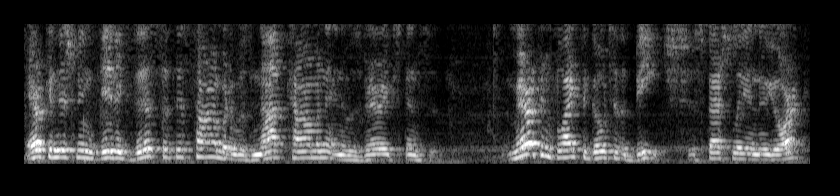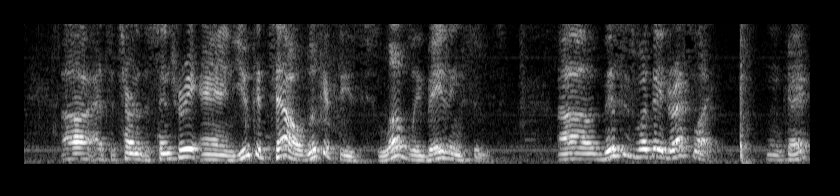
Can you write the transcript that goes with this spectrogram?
air conditioning did exist at this time, but it was not common and it was very expensive. Americans like to go to the beach, especially in New York, uh, at the turn of the century, and you could tell, look at these lovely bathing suits. Uh, this is what they dress like, okay?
